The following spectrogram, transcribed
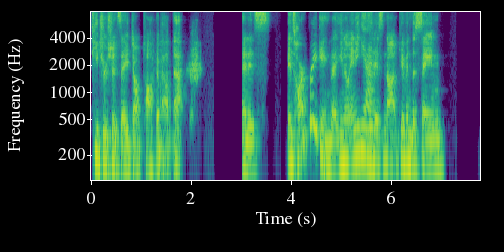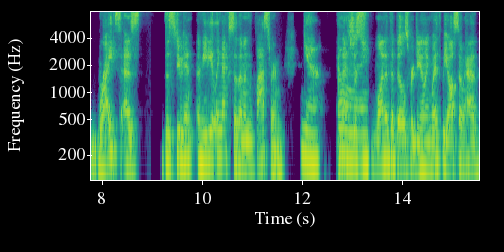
teachers should say don't talk about that. And it's it's heartbreaking that you know any Yeah. kid is not given the same rights as the student immediately next to them in the classroom yeah. and that's Oh, just my. one of the bills we're dealing with we also have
